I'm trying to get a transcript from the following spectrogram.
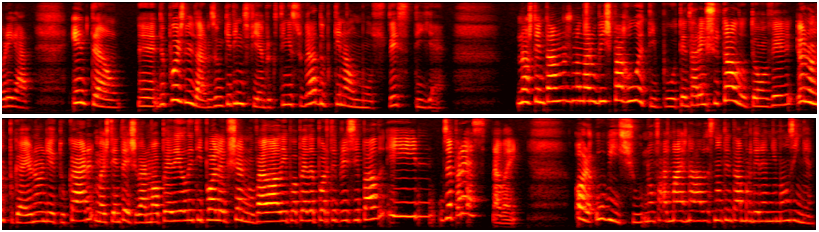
Obrigada. Então, eh, depois de lhe darmos um bocadinho de fiambre que tinha sobrado do pequeno almoço desse dia, nós tentámos mandar o bicho para a rua, tipo, tentar enxutá-lo. Estão a ver? Eu não lhe peguei, eu não lhe ia tocar, mas tentei chegar-me ao pé dele e tipo, olha, bichano, vai lá ali para o pé da porta principal e desaparece. Está bem. Ora, o bicho não faz mais nada se não tentar morder a minha mãozinha.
